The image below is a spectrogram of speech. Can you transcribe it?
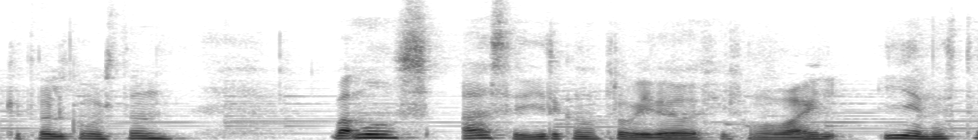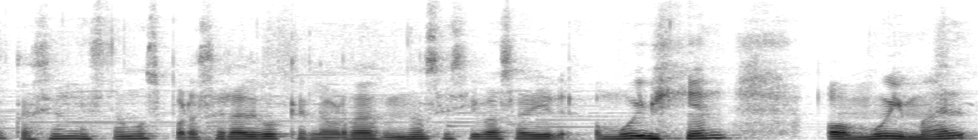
¿qué tal? ¿Cómo están? Vamos a seguir con otro video de FIFA Mobile y en esta ocasión estamos por hacer algo que la verdad no sé si va a salir muy bien o muy mal.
